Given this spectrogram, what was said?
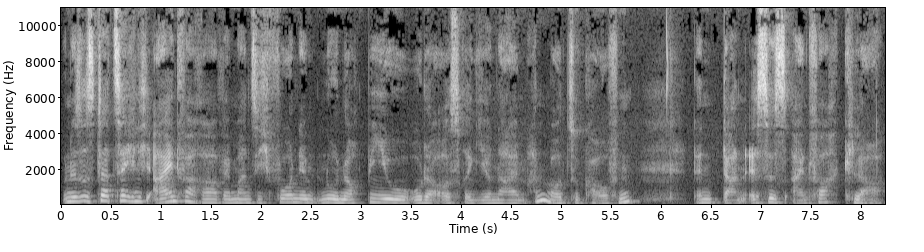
Und es ist tatsächlich einfacher, wenn man sich vornimmt, nur noch Bio oder aus regionalem Anbau zu kaufen, denn dann ist es einfach klar.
